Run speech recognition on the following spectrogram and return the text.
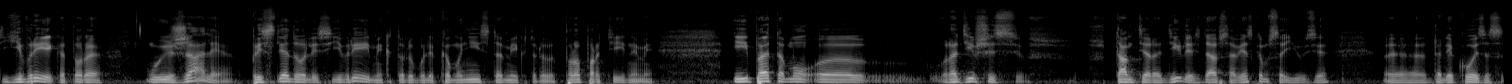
евреи, которые уезжали, преследовались евреями, которые были коммунистами, которые были пропартийными. И поэтому, э, родившись там, где родились, да, в Советском Союзе, э, далеко из,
